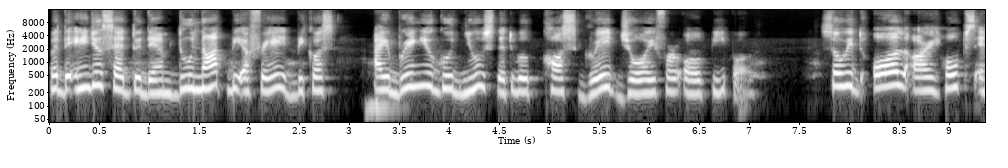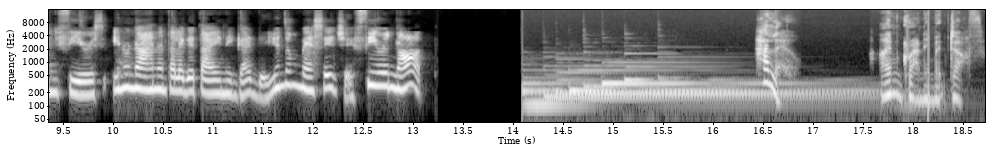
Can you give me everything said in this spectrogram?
But the angel said to them, Do not be afraid, because I bring you good news that will cause great joy for all people. So with all our hopes and fears, inunahan na talaga tayo ni God eh. Yun ang message eh. Fear not. Hello, I'm Granny Macduff.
